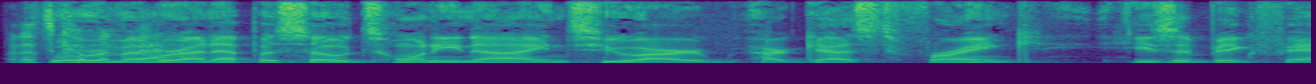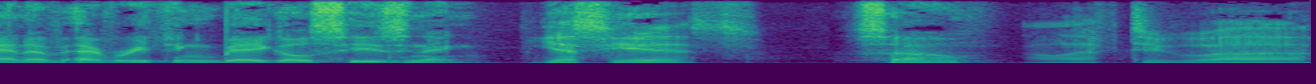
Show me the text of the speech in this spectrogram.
But it's Well, remember back. on episode 29, too, our, our guest Frank, he's a big fan of everything bagel seasoning. yes, he is. So, I'll have to uh,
